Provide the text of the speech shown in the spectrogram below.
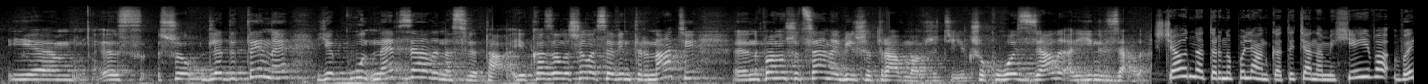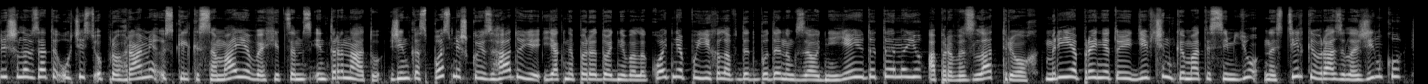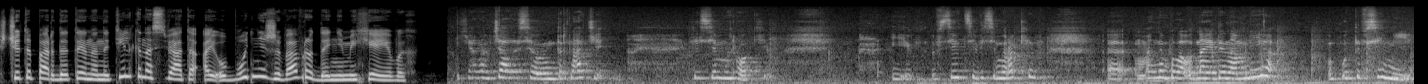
І е, с- що для дитини, яку не взяли на свята, яка залишилася в інтернаті, е, напевно, що це найбільша травма в житті, якщо когось взяли, а її не взяли. Ще одна тернополянка Тетяна Міхеєва вирішила взяти участь у програмі, оскільки сама є вихідцем з інтернату. Жінка з посмішкою згадує, як напередодні Великодня поїхала в дитбудинок за однією дитиною, а привезла трьох. Мрія прийнятої дівчинки мати сім'ю настільки вразила жінку, що тепер дитина не тільки на свята, а й у будні живе в родині Міхеєвих. Я навчалася у інтернаті 8 років. І всі ці 8 років е, у мене була одна єдина мрія бути в сім'ї.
